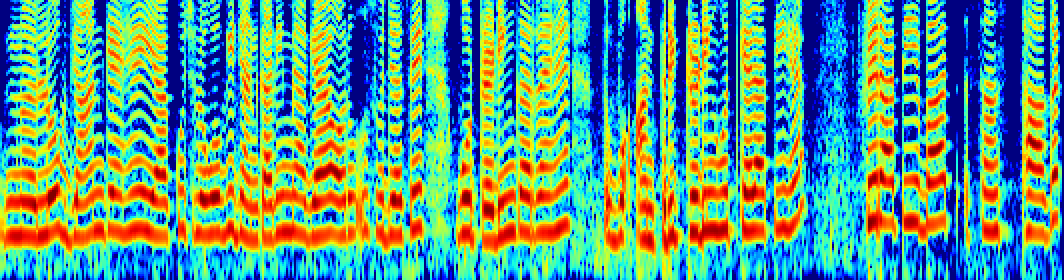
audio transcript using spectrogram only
लोग जान गए हैं या कुछ लोगों की जानकारी में आ गया है और उस वजह से वो ट्रेडिंग कर रहे हैं तो वो आंतरिक ट्रेडिंग हो कहलाती है। फिर आती है बात संस्थागत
